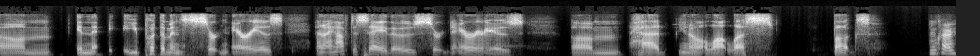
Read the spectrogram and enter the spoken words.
um in the you put them in certain areas and i have to say those certain areas um had you know a lot less bugs Okay.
